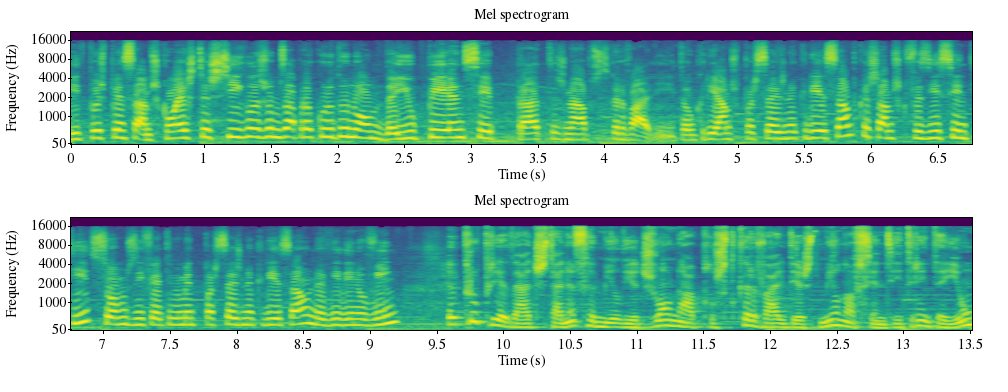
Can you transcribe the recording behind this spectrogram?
e depois pensámos, com estas siglas vamos à procura do nome, daí o PNC, Pratas Nápoles de Carvalho. Então criámos parceiros na criação, porque achámos que fazia sentido, somos efetivamente parceiros na criação, na vida e no vinho. A propriedade está na família de João Nápoles de Carvalho desde 1931,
